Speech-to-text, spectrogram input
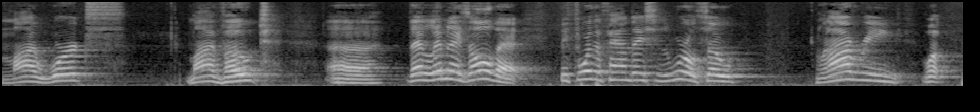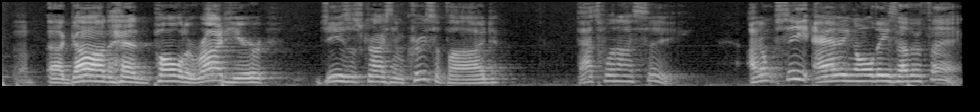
my works, my vote. Uh, that eliminates all that before the foundation of the world. So when I read what uh, God had Paul to write here, Jesus Christ and crucified, that's what I see. I don't see adding all these other things.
